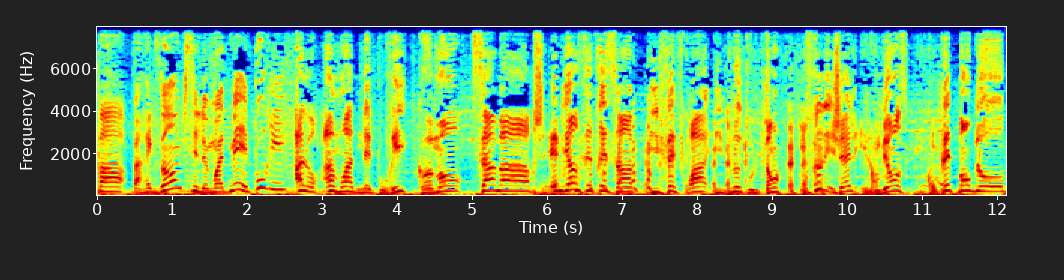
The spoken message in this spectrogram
pas. Par exemple, si le mois de mai est pourri. Alors, un mois de mai pourri, comment ça marche? Eh bien, c'est très simple. Il fait froid, il pleut tout le temps, on se les gèle et l'ambiance est complètement glauque.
